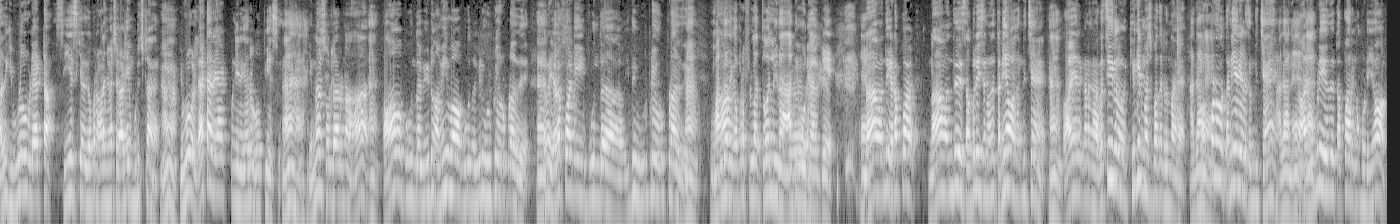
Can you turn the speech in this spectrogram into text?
அதுக்கு இவ்வளவு லேட்டா சிஎஸ்கே அதுக்கப்புறம் நாலஞ்சு மேட்ச் விளையாடியே முடிச்சிட்டாங்க. இவ்வளவு லேட்டா ரியாக்ட் பண்ணிருக்காரு ஓபிஎஸ் என்ன சொல்றாருன்னா. ஆம புகுந்த வீடும் அமீபா புகுந்த வீடும் உருப்படியே உருப்படாது. எடப்பாடி புகுந்த இது உருப்படியே உருப்படாது. வந்ததுக்கு அப்புறம் ஃபுல்லா தோல்வி தான் அதிமுகவுக்கு. நான் வந்து எடப்பா நான் வந்து சபரீசன் வந்து தனியாவா சந்திச்சேன். ஆயிரக்கணக்கான ரசிகர்கள் கிரிக்கெட் மேட்ச் பார்த்துட்டு இருந்தாங்க. அதானே. அப்ப நான் ஒரு தனி ஏரியால சந்திச்சேன். அதானே. அது எப்படி எது தப்பா இருக்க முடியும்.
